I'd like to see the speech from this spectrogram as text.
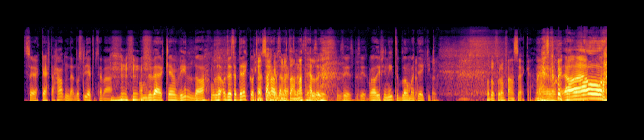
söka efter handen. Då skulle jag typ säga bara, om du verkligen vill då. Och och är det så direkt gå och Du kan tvätta söka handen efter något annat det. hellre. Precis, precis, precis. Well if you need to blow my dick you can... Och då får de fan söka. Nej, jag skojar. ja, åh.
